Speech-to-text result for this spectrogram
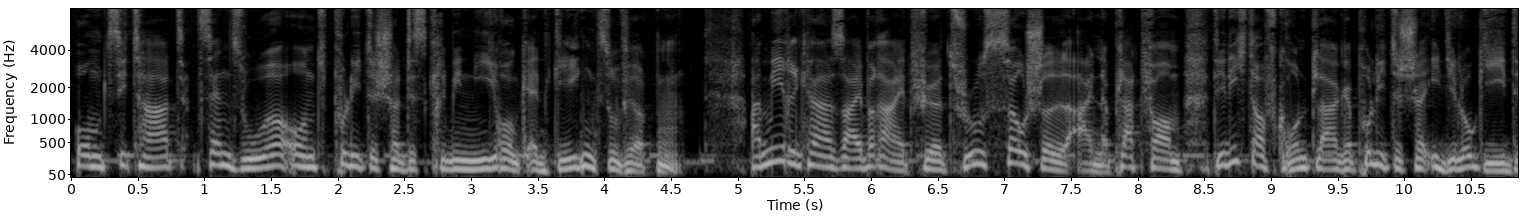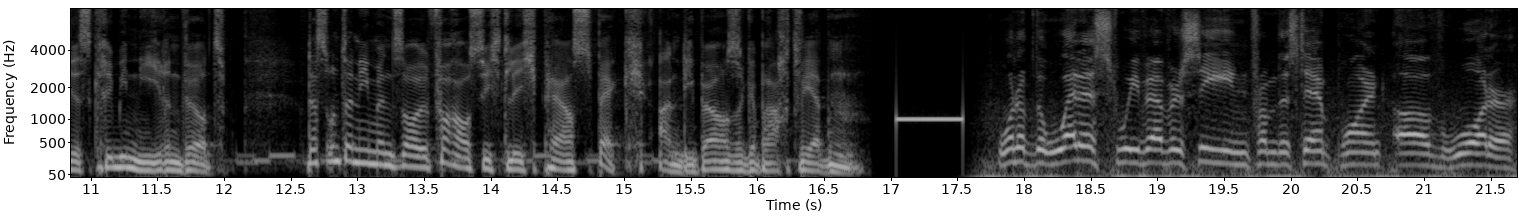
um Zitat Zensur und politischer Diskriminierung entgegenzuwirken. Amerika sei bereit für Truth Social, eine Plattform, die nicht auf Grundlage politischer Ideologie diskriminieren wird. Das Unternehmen soll voraussichtlich per Spec an die Börse gebracht werden. One of the wettest we've ever seen from the standpoint of water.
